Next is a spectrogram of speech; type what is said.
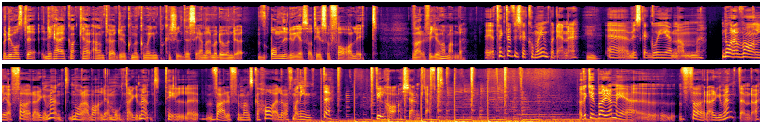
Men du måste, det här kan, antar jag att du kommer komma in på kanske lite senare, men då undrar jag, om det nu är så att det är så farligt, varför gör man det? Jag tänkte att vi ska komma in på det nu. Mm. Eh, vi ska gå igenom några vanliga förargument, några vanliga motargument till eh, varför man ska ha eller varför man inte vill ha kärnkraft. Vi kan börja med eh, förargumenten. Då.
